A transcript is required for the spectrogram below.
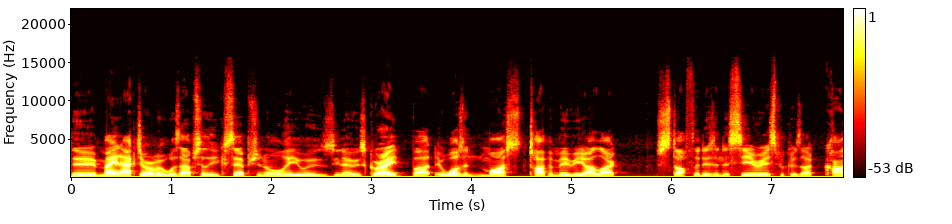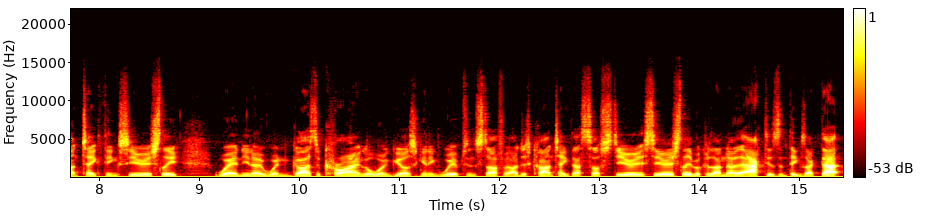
The main actor of it was absolutely exceptional. He was you know he was great, but it wasn't my type of movie. I like stuff that isn't as serious because I can't take things seriously when you know when guys are crying or when girls are getting whipped and stuff I just can't take that stuff seriously because I know the actors and things like that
